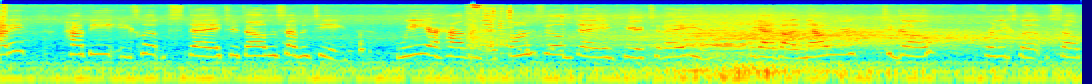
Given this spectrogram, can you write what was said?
everybody. Happy Eclipse Day 2017. We are having a fun-filled day here today we got about an hour to go for the eclipse. So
